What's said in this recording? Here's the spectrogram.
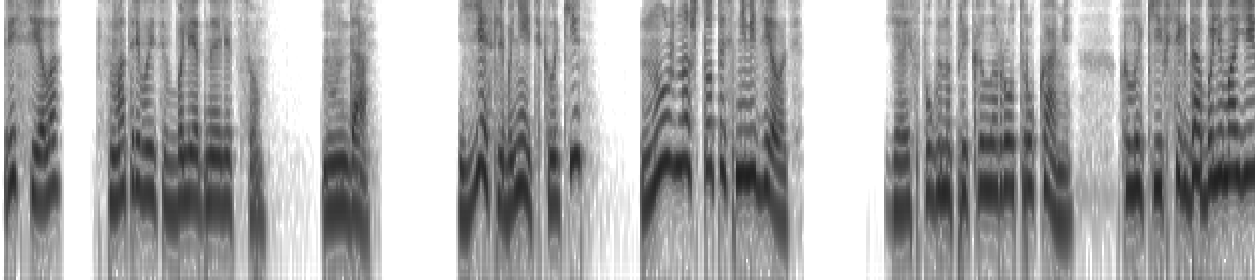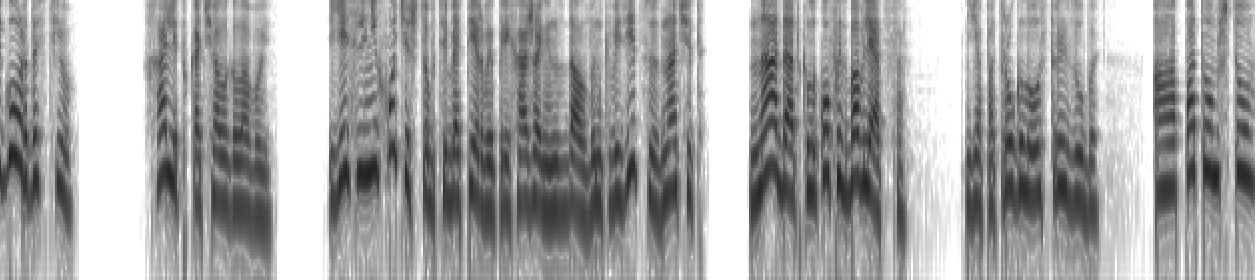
Присела, всматриваясь в бледное лицо. да. Если бы не эти клыки, нужно что-то с ними делать. Я испуганно прикрыла рот руками. Клыки всегда были моей гордостью. Халли покачала головой. Если не хочешь, чтобы тебя первый прихожанин сдал в инквизицию, значит, надо от клыков избавляться. Я потрогала острые зубы. А потом что?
